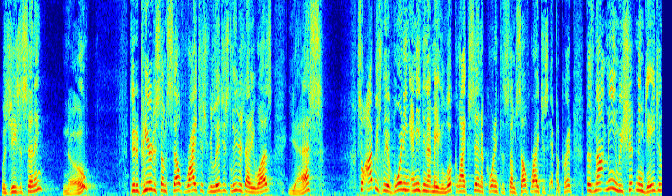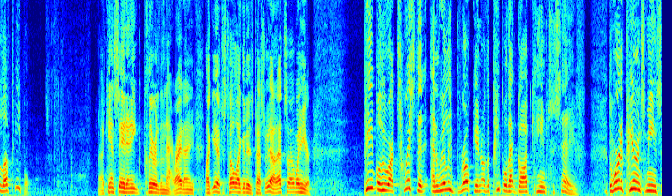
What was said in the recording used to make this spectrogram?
Was Jesus sinning? No. Did it appear to some self righteous religious leaders that he was? Yes. So obviously, avoiding anything that may look like sin, according to some self righteous hypocrite, does not mean we shouldn't engage and love people. I can't say it any clearer than that, right? I, like, yeah, just tell it like it is, Pastor. Yeah, that's uh, what I hear. People who are twisted and really broken are the people that God came to save. The word appearance means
